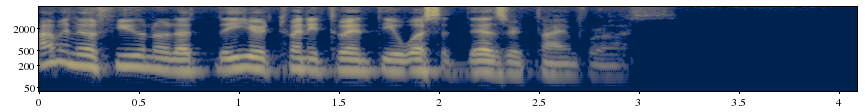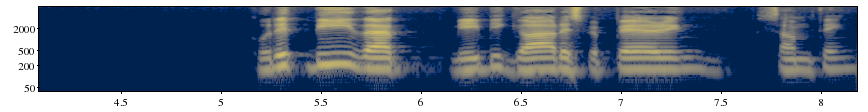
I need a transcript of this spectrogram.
How many of you know that the year 2020 was a desert time for us? Could it be that maybe God is preparing something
